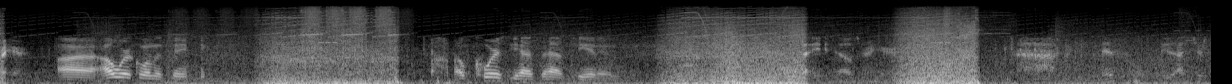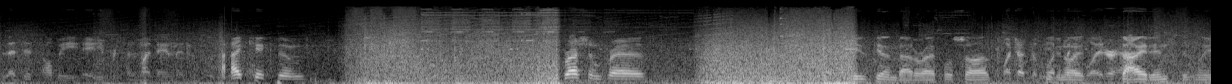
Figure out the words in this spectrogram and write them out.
Right here. Alright, I'll work on the tank. Of course he has to have cannons. That 80,000 right here. Dude. That seriously, that did probably 80% of my damage. I kicked him. Russian press. He's getting battle rifle shots. Watch out, the, bla- Even the though I blader died has, instantly.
